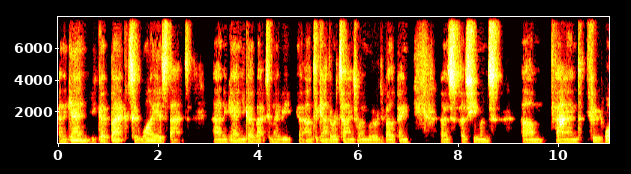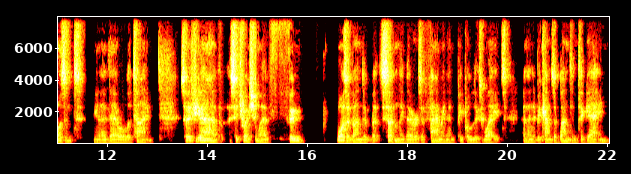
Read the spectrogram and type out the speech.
And again, you go back to why is that? And again, you go back to maybe uh, hunter gatherer times when we were developing as, as humans, um, and food wasn't you know there all the time. So if you have a situation where food was abundant, but suddenly there is a famine and people lose weight, and then it becomes abundant again,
